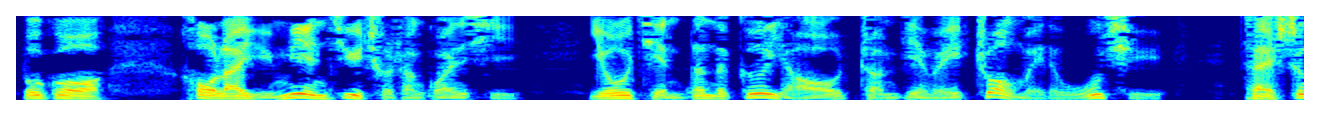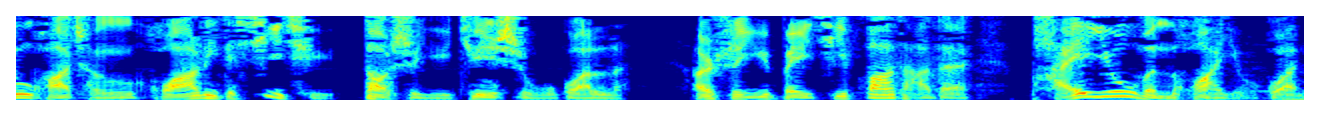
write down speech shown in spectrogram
不过后来与面具扯上关系，由简单的歌谣转变为壮美的舞曲，在升华成华丽的戏曲，倒是与军事无关了，而是与北齐发达的排忧文化有关。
